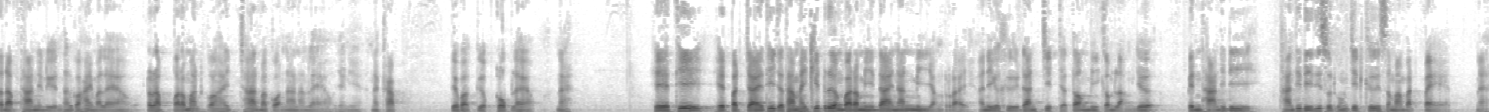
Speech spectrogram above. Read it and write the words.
ระดับทานอื่นๆท่านก็ให้มาแล้ว ระดับปรมัตก็ให้ชาติมาก่อนหน้านั้นแล้ว อย่างนี้นะครับเรียกว่าเกือบครบแล้วนะเหตุที่เหตุปัจจัยที่จะทำให้คิดเรื่องบารมีได้นั้นมีอย่างไร อันนี้ก็คือด้านจิตจะต้องมีกำลังเยอะเป็นฐานที่ดี ฐานที่ดีที่สุดของจิตคือสมาบัติ8นะ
